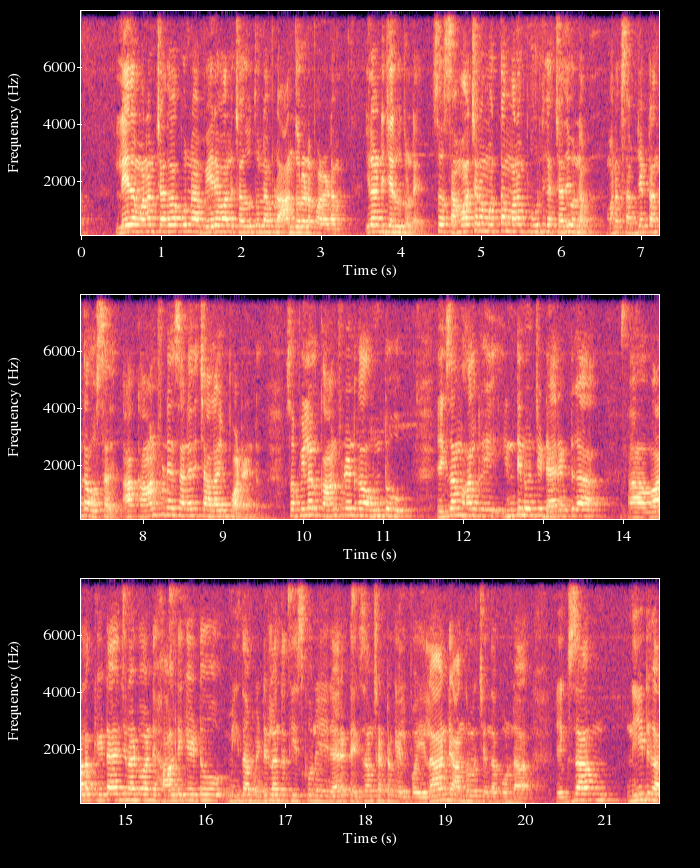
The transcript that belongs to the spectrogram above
లేదా మనం చదవకున్న వేరే వాళ్ళు చదువుతున్నప్పుడు ఆందోళన పడడం ఇలాంటివి జరుగుతుంటాయి. సో సమాచారం మొత్తం మనం పూర్తిగా చదివి ఉన్నాం. మనకు సబ్జెక్ట్ అంతా వస్తుంది. ఆ కాన్ఫిడెన్స్ అనేది చాలా ఇంపార్టెంట్ సో పిల్లలు కాన్ఫిడెంట్గా ఉంటూ ఎగ్జామ్ హాల్కి ఇంటి నుంచి డైరెక్ట్గా వాళ్ళకి కేటాయించినటువంటి హాల్ టికెట్ మిగతా మెటీరియల్ అంతా తీసుకొని డైరెక్ట్ ఎగ్జామ్ సెంటర్కి వెళ్ళిపోయి ఎలాంటి ఆందోళన చెందకుండా ఎగ్జామ్ నీట్గా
